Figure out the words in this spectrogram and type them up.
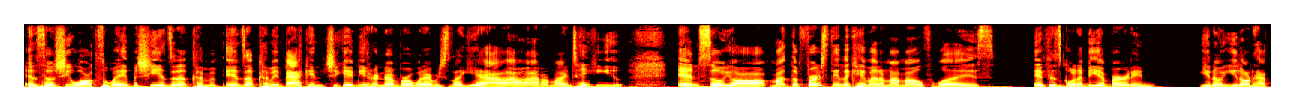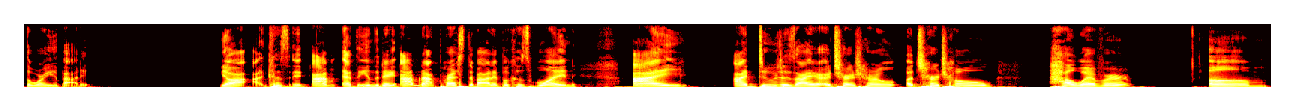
And so she walks away, but she ended up coming, ends up coming back and she gave me her number or whatever. She's like, yeah, I, I, I don't mind taking you. And so y'all, my, the first thing that came out of my mouth was, if it's going to be a burden, you know, you don't have to worry about it. Y'all, cause I'm at the end of the day, I'm not pressed about it because one, I, I do desire a church home, a church home. However, um,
